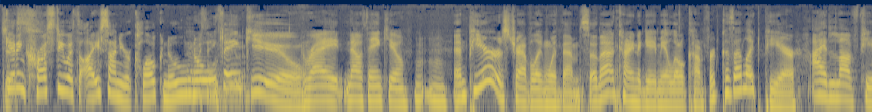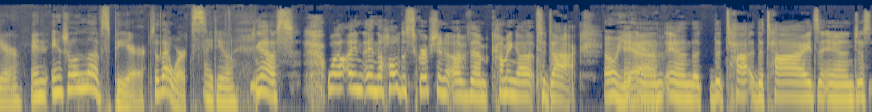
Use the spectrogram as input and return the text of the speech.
just- Getting crusty with ice on your cloak? No, No, thank, thank, you. you. Right. No, thank you. Mm-mm. And Pierre is traveling with them. So that kind of gave me a little comfort because I liked Pierre. I love Pierre. And Angela loves Pierre. So that works. I do. Yes. Well, and, and the whole description of them coming up to dock. Oh, yeah. And, and the, the, ti- the tides and just,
